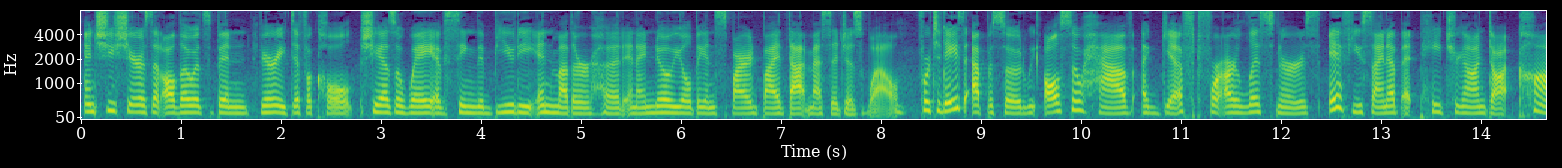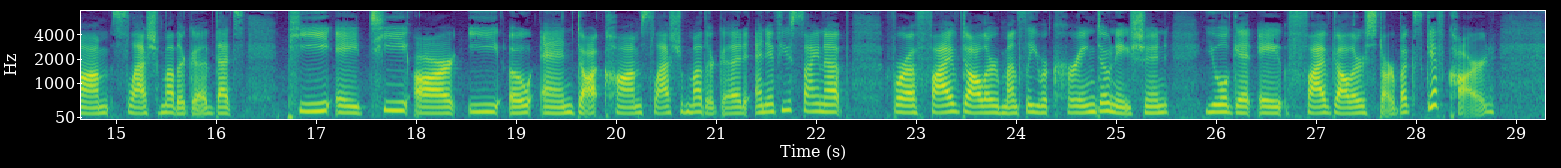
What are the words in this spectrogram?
and she shares that although it's been very difficult, she has a way of seeing the beauty in motherhood, and I know you'll be inspired by that message as well. For today's episode, we also have a gift for our listeners if you sign up at patreon.com slash mothergood. That's p-a-t-r-e-o-n dot com slash mothergood. And if you sign up for a $5 monthly recurring donation, you will get a $5 Starbucks gift card.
